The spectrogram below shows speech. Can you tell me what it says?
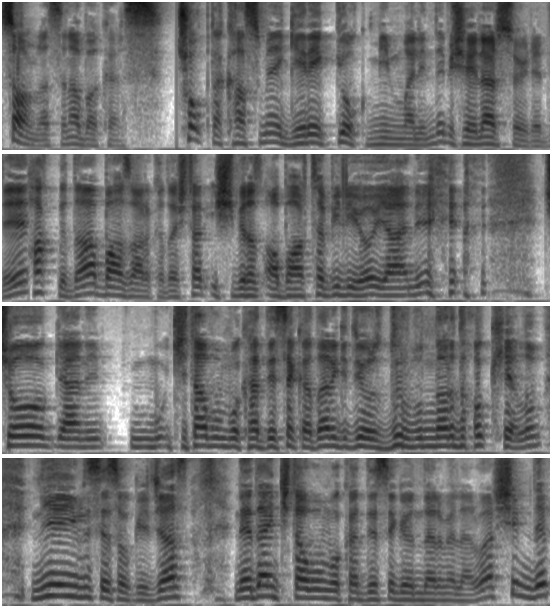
Sonrasına bakarız. Çok da kasmaya gerek yok minvalinde bir şeyler söyledi. Haklı da bazı arkadaşlar işi biraz abartabiliyor. Yani çok yani kitabı mukaddese kadar gidiyoruz. Dur bunları da okuyalım. Niye Ulysses okuyacağız? Neden kitabı mukaddese göndermeler var? Şimdi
